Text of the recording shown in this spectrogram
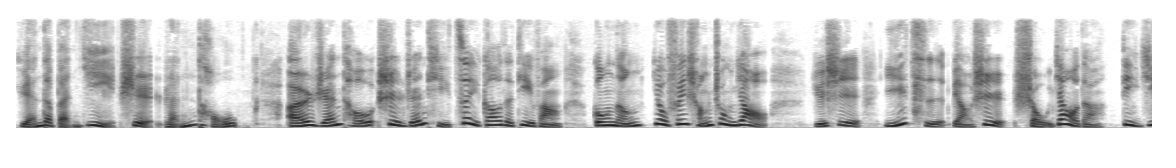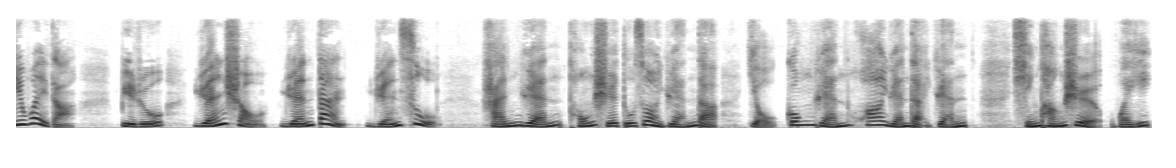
元的本意是人头，而人头是人体最高的地方，功能又非常重要，于是以此表示首要的、第一位的，比如元首、元旦、元素。含“元”同时读作“园”的有公园、花园的“园”，形旁是“围”，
